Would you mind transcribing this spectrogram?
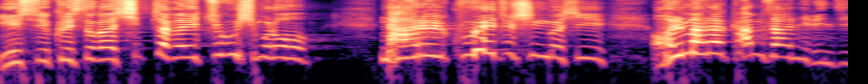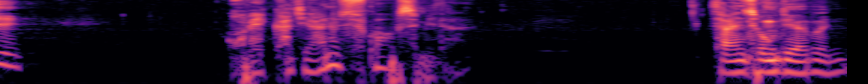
예수 그리스도가 십자가에 죽으심으로 나를 구해 주신 것이 얼마나 감사한 일인지 고백하지 않을 수가 없습니다. 사랑하는 성도 여러분,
